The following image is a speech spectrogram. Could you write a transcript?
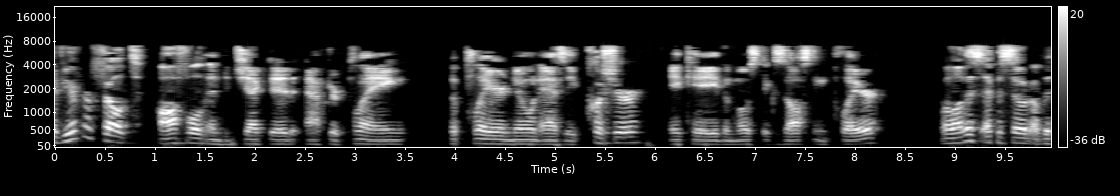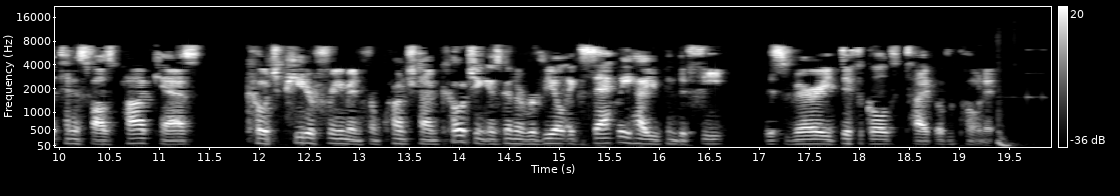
Have you ever felt awful and dejected after playing the player known as a pusher, aka the most exhausting player? Well, on this episode of the Tennis Files podcast, Coach Peter Freeman from Crunch Time Coaching is going to reveal exactly how you can defeat this very difficult type of opponent.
